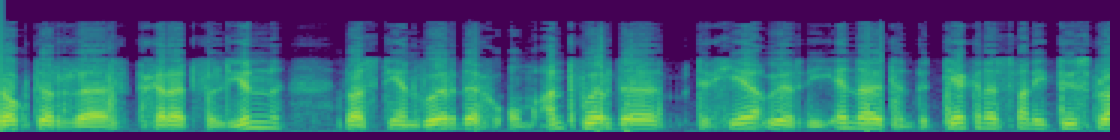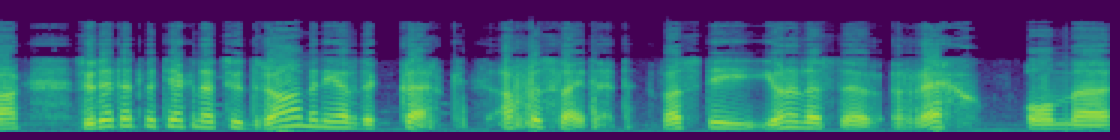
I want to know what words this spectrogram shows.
Dr uh, Gerard Viljoen was teenwoordig om antwoorde te gee oor die inhoud en betekenis van die toespraak. So dit het beteken dat sodra meneer de Klerk afgesluit het, was die joernaliste reg om uh,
